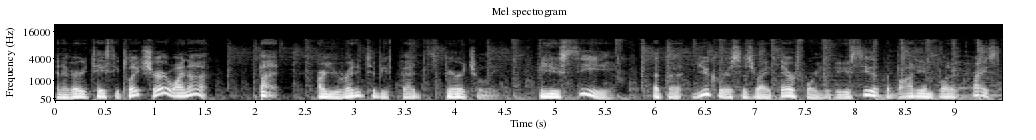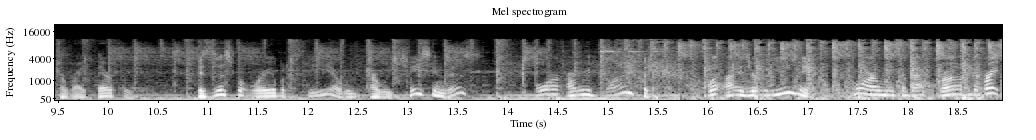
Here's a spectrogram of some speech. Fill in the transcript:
a very tasty plate? Sure, why not? But are you ready to be fed spiritually? Do you see that the Eucharist is right there for you? Do you see that the body and blood of Christ are right there for you? Is this what we're able to see? Are we are we chasing this? Or are we blind to this? What eyes are we using? More when we come back from the break.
